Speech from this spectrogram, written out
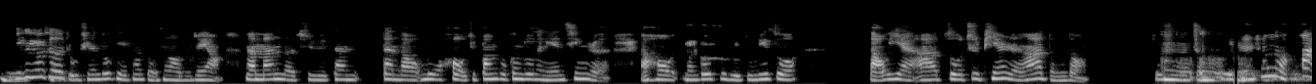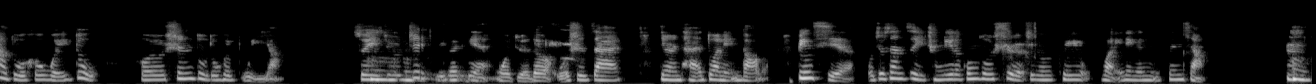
嗯，一个优秀的主持人都可以像董卿老师这样，慢慢的去淡淡到幕后，去帮助更多的年轻人，然后能够自己独立做导演啊，做制片人啊等等，就是整个人生的跨度和维度和深度都会不一样。所以就是这几个点，我觉得我是在电视台锻炼到的，并且我就算自己成立了工作室，这个可以晚一点跟你分享。嗯，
